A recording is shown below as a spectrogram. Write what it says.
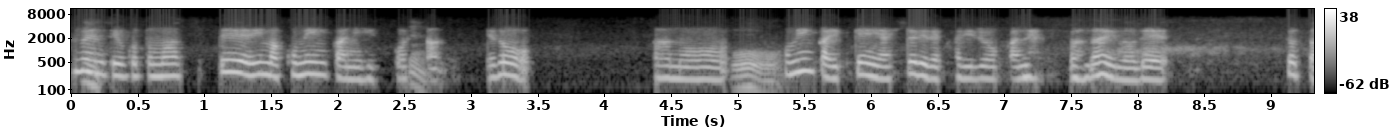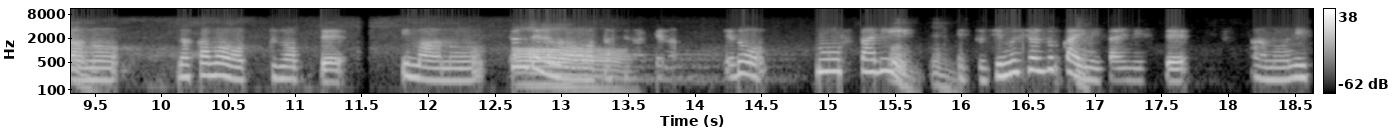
不便っていうこともあって、今古民家に引っ越したんですけど、あの、古民家一軒家一人で借りるお金 はないので、ちょっとあの、仲間を募って、今あの、住んでるのは私だけなんですけど、もう二人、うんうんえっと、事務所使いみたいにして、あの、日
